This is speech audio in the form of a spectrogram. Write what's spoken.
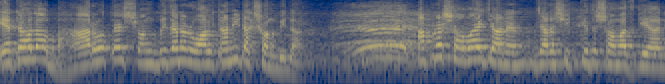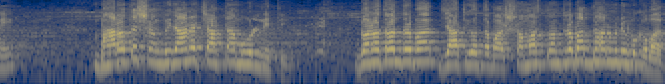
এটা হলো ভারতের সংবিধানের অল্টারনেট এক সংবিধান। আপনারা সবাই জানেন যারা শিক্ষিত সমাজ জ্ঞানী, ভারতের সংবিধানের চারটা মূলনীতি গণতন্ত্রবাদ, জাতীয়তাবাদ, সমাজতন্ত্রবাদ ধর্মনিরপেক্ষবাদ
